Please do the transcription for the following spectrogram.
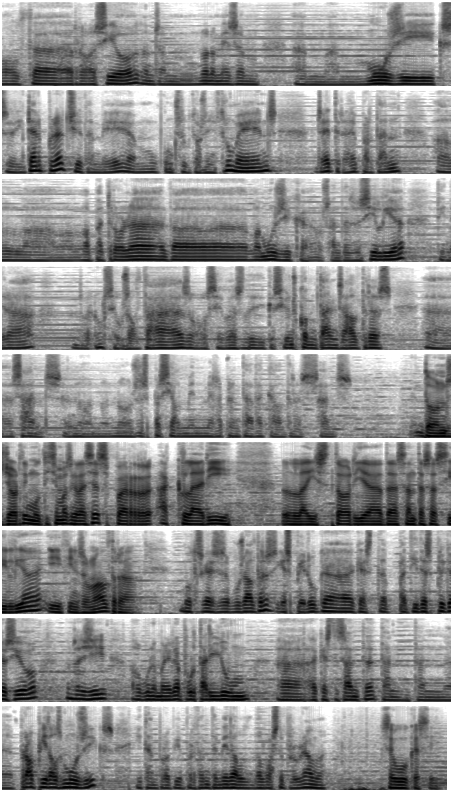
molta relació doncs, amb, no només amb, amb, amb músics, intèrprets, sinó també amb constructors d'instruments, etc. Eh? Per tant, la, la patrona de la música, o Santa Cecília, tindrà bueno, els seus altars o les seves dedicacions com tants altres eh, sants. No, no, no és especialment més representada que altres sants. Doncs Jordi, moltíssimes gràcies per aclarir la història de Santa Cecília i fins a una altra. Moltes gràcies a vosaltres i espero que aquesta petita explicació doncs, hagi d'alguna manera portat llum a aquesta santa tan, tan pròpia dels músics i tan pròpia, per tant, també del, del vostre programa. Segur que sí.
